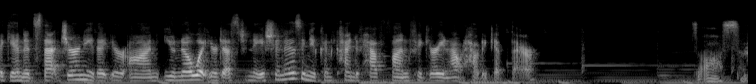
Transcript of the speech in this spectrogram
again, it's that journey that you're on. You know what your destination is, and you can kind of have fun figuring out how to get there. It's awesome.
